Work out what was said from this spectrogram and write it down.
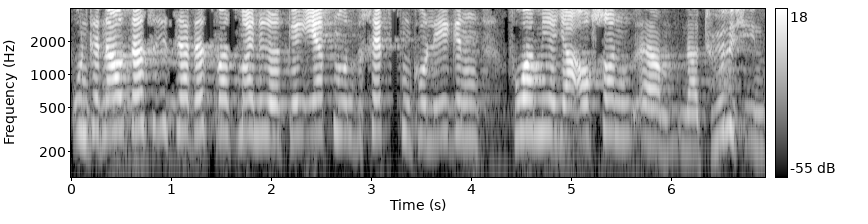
Und genau das ist ja das, was meine geehrten und geschätzten Kolleginnen vor mir ja auch schon ähm, natürlich in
